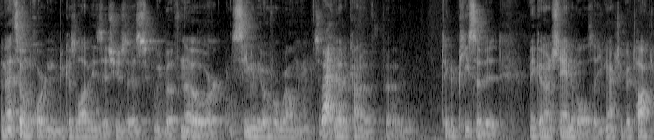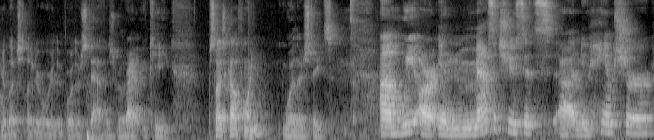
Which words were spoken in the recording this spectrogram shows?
And that's so important because a lot of these issues, as we both know, are seemingly overwhelming. So Right. to be able to kind of uh, take a piece of it, make it understandable, so that you can actually go talk to your legislator or, the, or their staff is really Right. key. Besides California, what other states? Um, we are in Massachusetts, uh, New Hampshire,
